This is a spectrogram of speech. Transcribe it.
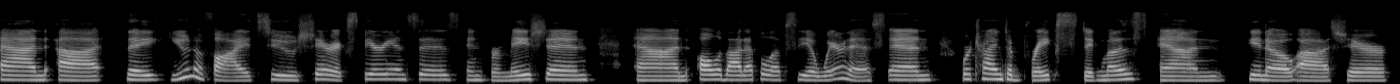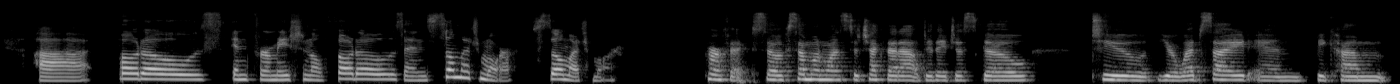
And uh, they unify to share experiences, information, and all about epilepsy awareness. And we're trying to break stigmas and you know, uh, share uh, photos, informational photos, and so much more, so much more. Perfect. So if someone wants to check that out, do they just go to your website and become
